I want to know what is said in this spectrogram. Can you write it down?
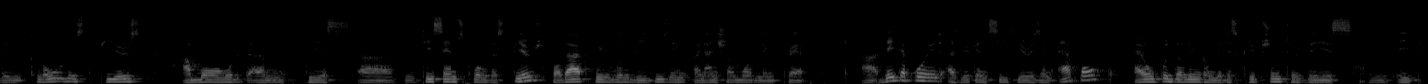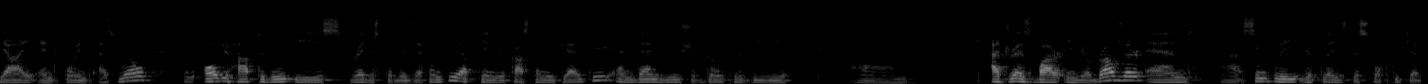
the closest peers among um, TS, uh, TSM's closest peers. For that, we will be using financial modeling prep uh, data point. As you can see, here is an Apple. I will put the link on the description to this um, API endpoint as well. All you have to do is register with FMP, obtain your custom API key, and then you should go to the um, address bar in your browser and uh, simply replace the stock ticker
